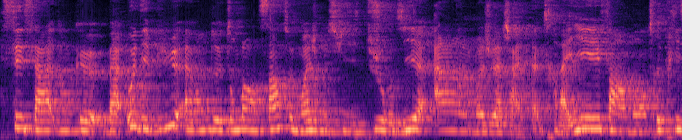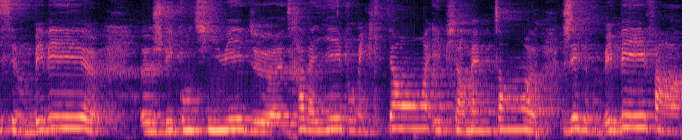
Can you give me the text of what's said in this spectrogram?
C'est ça. Donc, euh, bah, au début, avant de tomber enceinte, moi, je me suis toujours dit, ah, moi, je vais arrêter pas de travailler. Enfin, mon entreprise, c'est mon bébé. Euh, je vais continuer de travailler pour mes clients et puis en même temps gérer mon bébé. Enfin,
